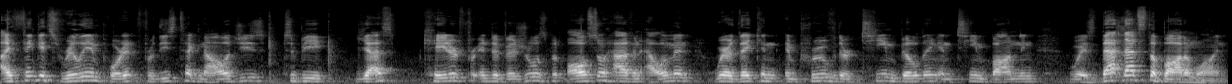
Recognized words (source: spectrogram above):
I think it's really important for these technologies to be, yes, catered for individuals, but also have an element where they can improve their team building and team bonding ways. That that's the bottom line.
